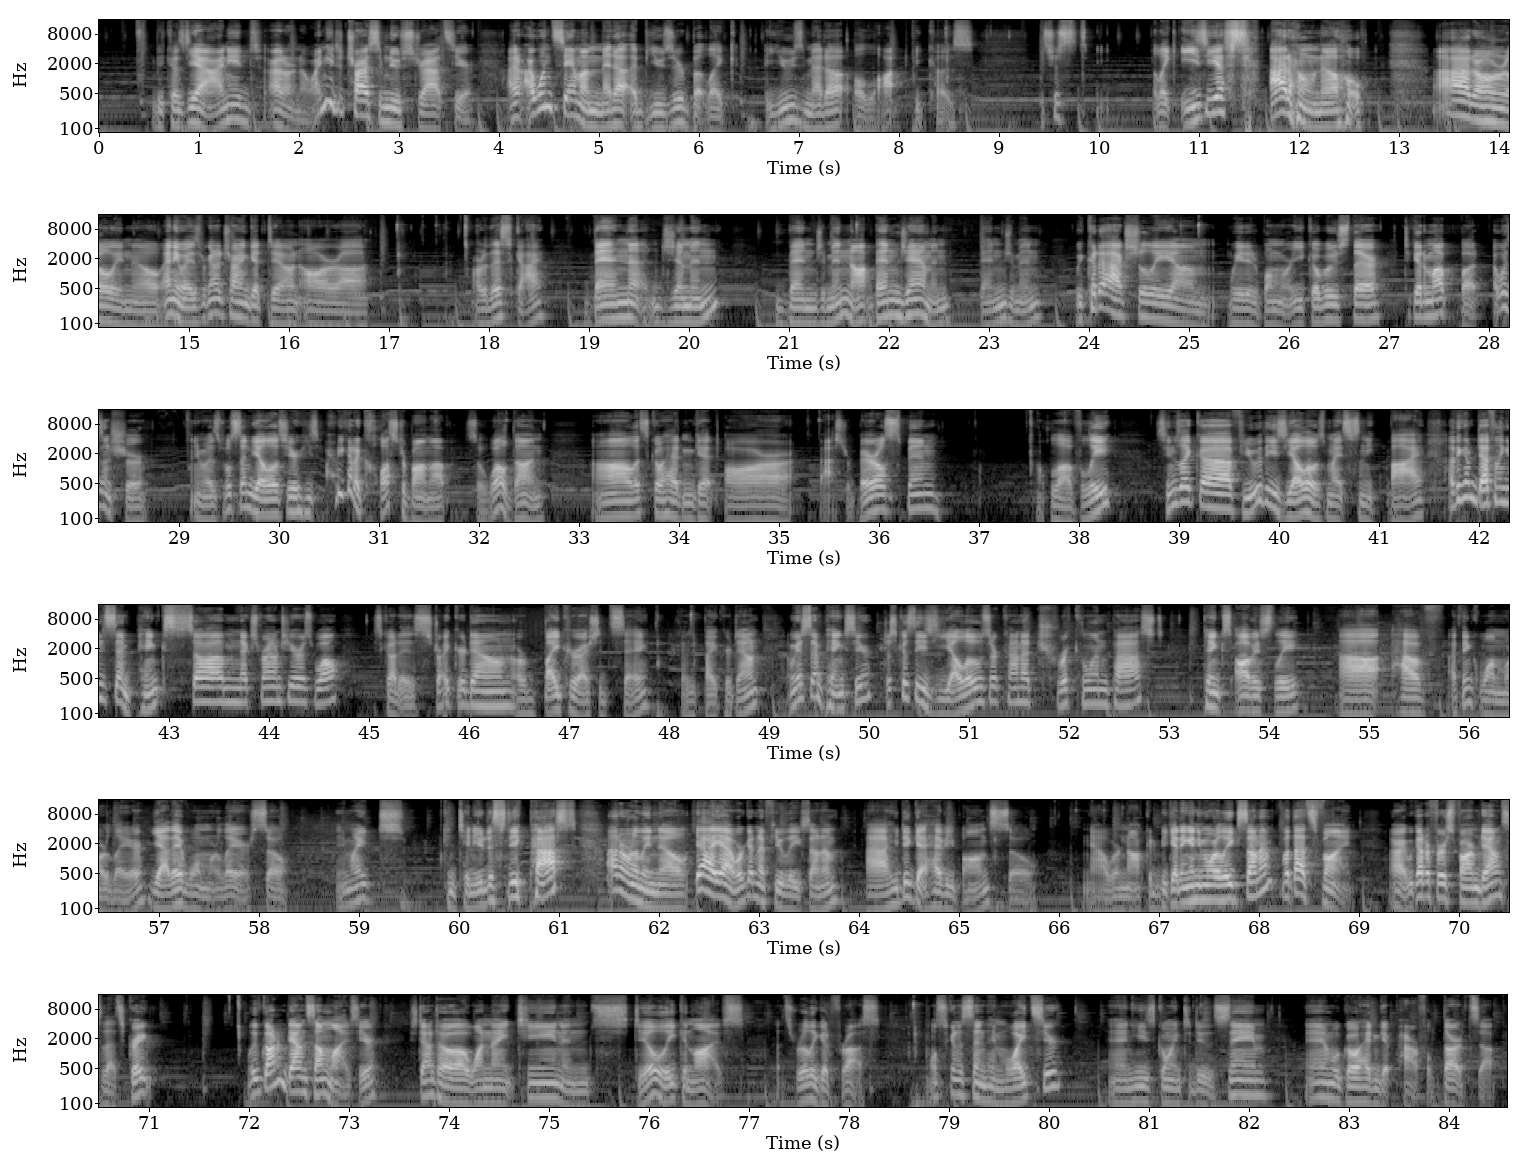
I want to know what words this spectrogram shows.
because yeah, I need, I don't know, I need to try some new strats here. I, I wouldn't say I'm a meta abuser, but like I use meta a lot because it's just like easiest. I don't know. I don't really know. Anyways, we're gonna try and get down our, uh, or this guy, Benjamin. Benjamin, not Benjamin. Benjamin. We could have actually um, waited one more eco boost there to get him up, but I wasn't sure. Anyways, we'll send yellows here. He's already got a cluster bomb up, so well done. Uh, let's go ahead and get our faster barrel spin. Lovely. Seems like a few of these yellows might sneak by. I think I'm definitely going to send pinks um, next round here as well. He's got his striker down, or biker, I should say. Got his biker down. I'm going to send pinks here, just because these yellows are kind of trickling past. Pinks, obviously, uh, have, I think, one more layer. Yeah, they have one more layer, so they might continue to sneak past. I don't really know. Yeah, yeah, we're getting a few leaks on him. Uh, he did get heavy bombs, so now we're not going to be getting any more leaks on him, but that's fine. All right, we got our first farm down, so that's great. We've got him down some lives here. He's down to uh, 119 and still leaking lives. That's really good for us. I'm also going to send him whites here, and he's going to do the same. And we'll go ahead and get powerful darts up.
